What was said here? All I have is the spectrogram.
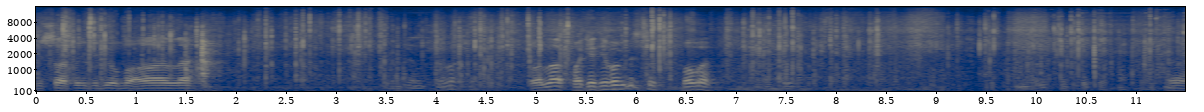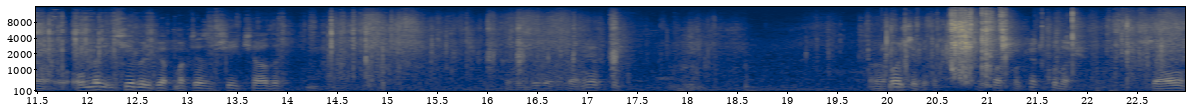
Misafir geliyor mu ağırla. Vallahi paket yapabilirsin baba. Bunları tek tek yapmak lazım. Ha, onları ikiye bölüp yapmak lazım şey kağıdı. De dört tane yaptım. Ha, Koy sepete. Ufak paket kolay. Şahane.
